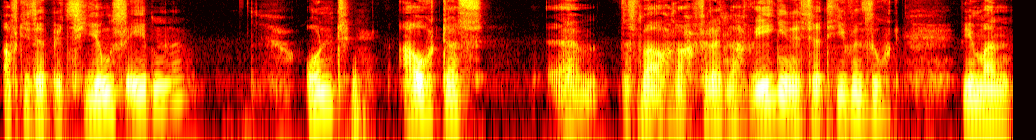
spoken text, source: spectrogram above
auf dieser Beziehungsebene und auch das, ähm, dass man auch nach, vielleicht nach Wegen, Initiativen sucht, wie man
